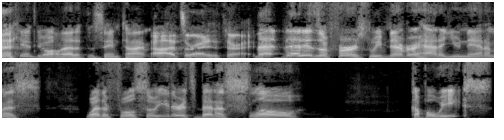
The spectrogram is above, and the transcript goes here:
I can't do all that at the same time. uh, that's all right. That's all right. That that is a first. We've never had a unanimous weather fool. So either it's been a slow couple weeks,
